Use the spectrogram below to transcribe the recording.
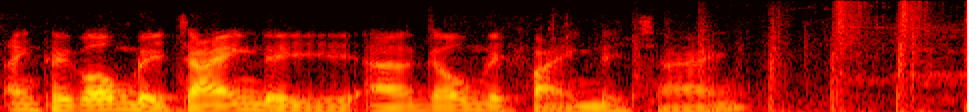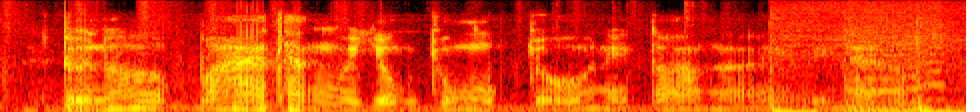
anh thấy có ông đẩy trái anh đẩy à cái ông đẩy phải anh đẩy trái. tụi nó ba thằng mà dùng chung một chỗ này toán rồi bị nào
